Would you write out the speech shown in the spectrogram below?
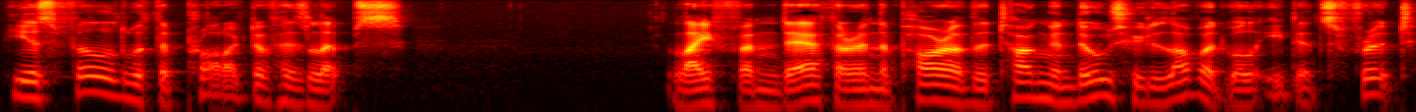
he is filled with the product of his lips. Life and death are in the power of the tongue, and those who love it will eat its fruit.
